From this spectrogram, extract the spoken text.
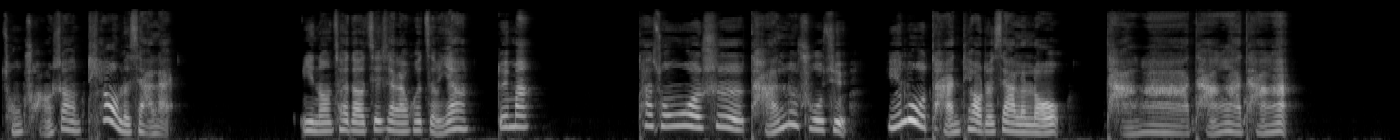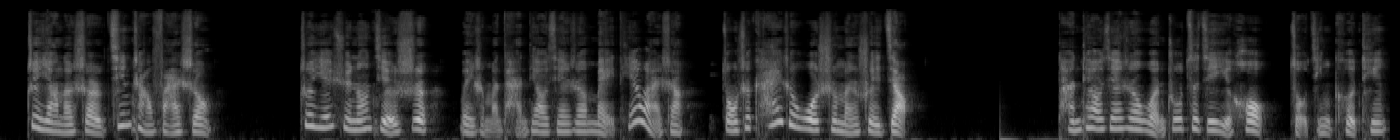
从床上跳了下来。你能猜到接下来会怎么样，对吗？他从卧室弹了出去，一路弹跳着下了楼，弹啊弹啊弹啊。这样的事儿经常发生，这也许能解释为什么弹跳先生每天晚上总是开着卧室门睡觉。弹跳先生稳住自己以后，走进客厅，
